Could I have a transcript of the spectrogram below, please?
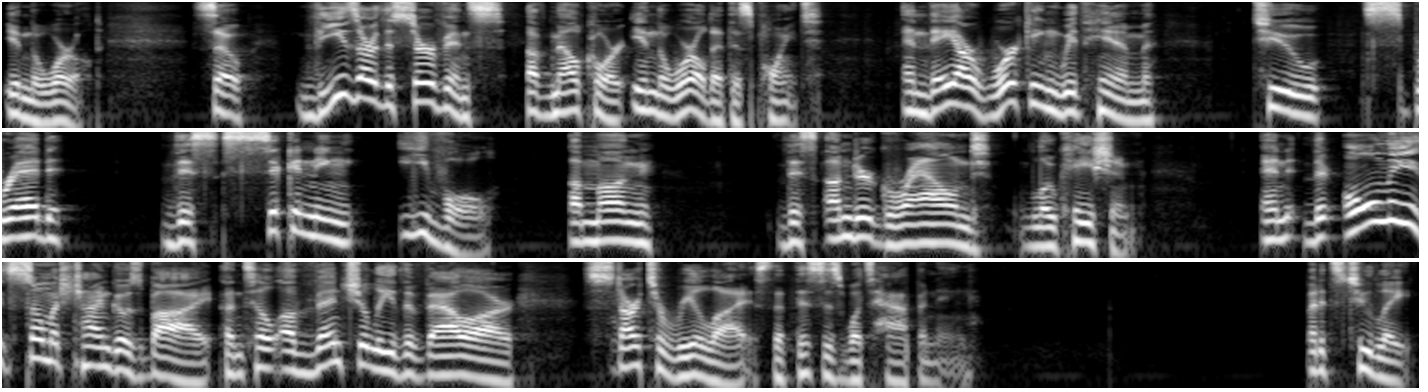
in the world. So these are the servants of Melkor in the world at this point, and they are working with him to spread this sickening evil among this underground location and there only so much time goes by until eventually the Valar start to realize that this is what's happening. But it's too late.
